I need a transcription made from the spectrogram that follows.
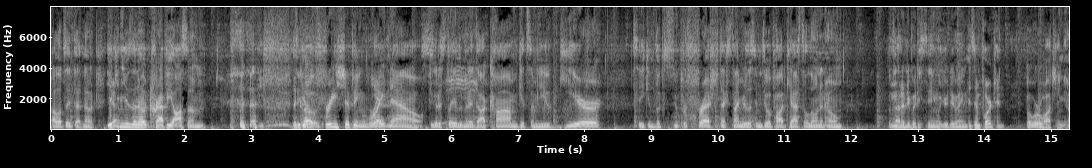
I'll update that note. You Yeah. can use the note crappy awesome the to code. get free shipping right Yeah. now. If you go to stayilluminated.com, get some new gear so you can look super fresh next time you're listening to a podcast alone at home without Mhm. anybody seeing what you're doing. It's important. But we're watching you.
